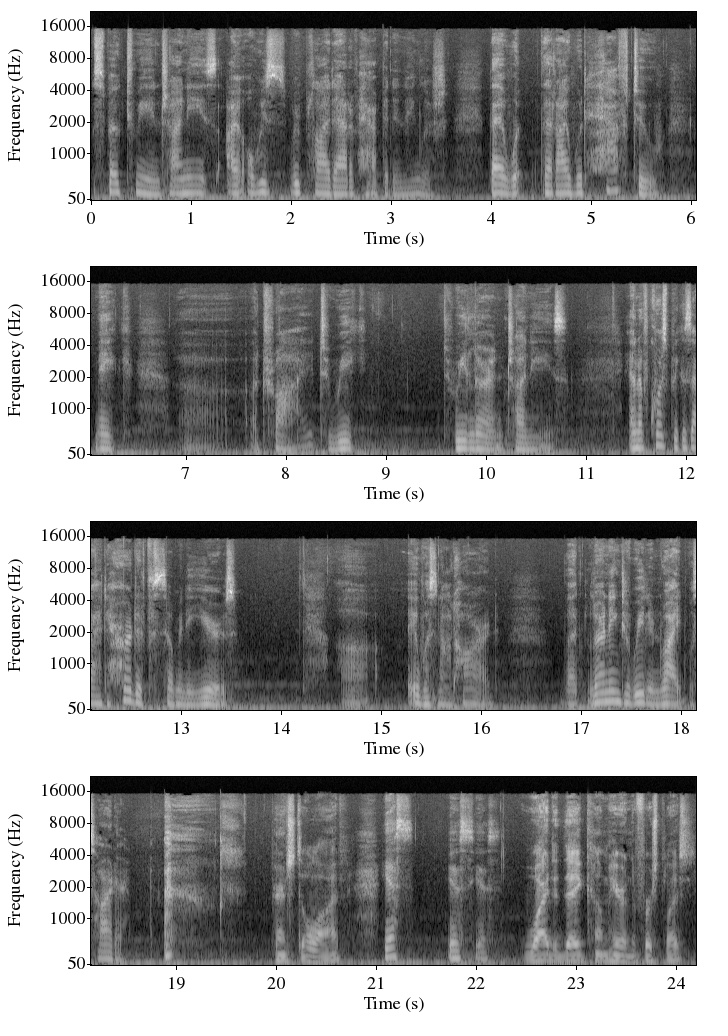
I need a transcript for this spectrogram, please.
spoke to me in Chinese, I always replied out of habit in English. That, w- that I would have to make uh, a try to, re- to relearn Chinese. And of course, because I had heard it for so many years, uh, it was not hard. But learning to read and write was harder. Parents still alive? Yes, yes, yes. Why did they come here in the first place?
